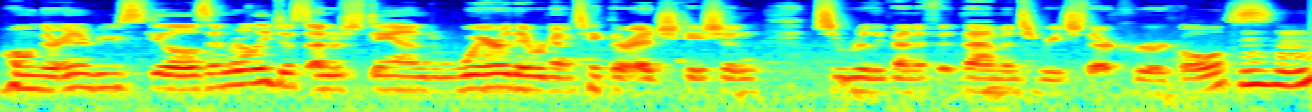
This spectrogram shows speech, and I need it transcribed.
hone their interview skills and really just understand where they were going to take their education to really benefit them and to reach their career goals. hmm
